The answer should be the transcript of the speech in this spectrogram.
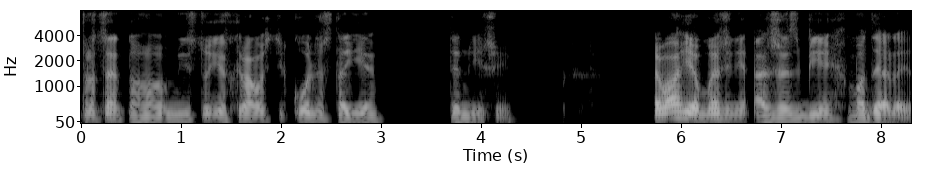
процентного місту яскравості колір стає темніший. Переваги і обмеження HSB моделей.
